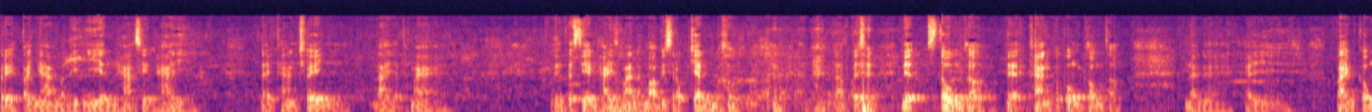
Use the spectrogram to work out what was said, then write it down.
ព្រះបញ្ញាមនីញានហាក់សៀងហៃនៅខាងឆ្វេងដៃអាត្មា ឬតែសៀងហៃស្មានតែមកពីស្រុកចិនតាមពេលនេះស្ទងសោះនេះខាងកំពង់ធំសោះហ្នឹងហើយបាយគុំ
